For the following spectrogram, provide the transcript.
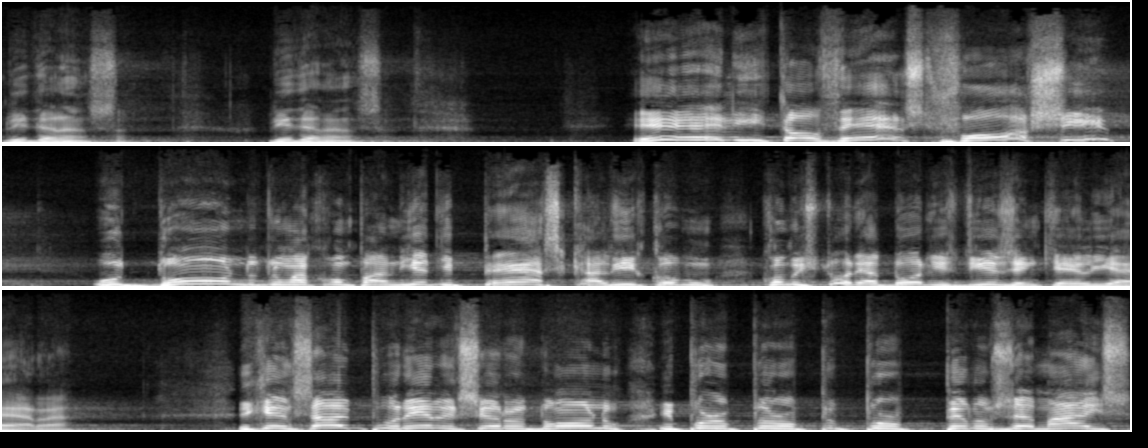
Liderança, liderança. Ele talvez fosse o dono de uma companhia de pesca ali, como, como historiadores dizem que ele era. E quem sabe por ele ser o dono e por, por, por, pelos demais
